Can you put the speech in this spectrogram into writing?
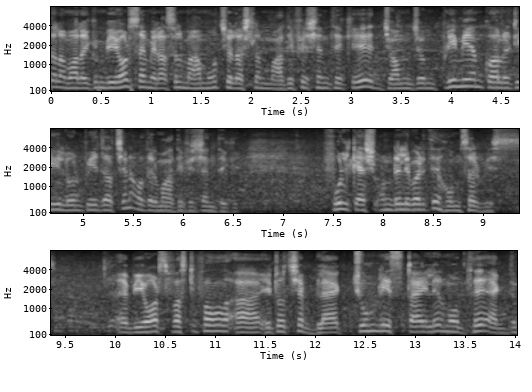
আসসালামু আলাইকুম বিয়র্স আমি রাসেল মাহমুদ, চলে আসলাম মাদি ফ্যাশন থেকে। জমজম প্রিমিয়াম কোয়ালিটি লোন পেয়ে যাচ্ছেন আমাদের মাদি ফ্যাশন থেকে। ফুল ক্যাশ অন ডেলিভারিতে হোম সার্ভিস। বিওয়ার্স ফার্স্ট অফ অল এটা হচ্ছে ব্ল্যাক চুনরি স্টাইলের মধ্যে একদম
